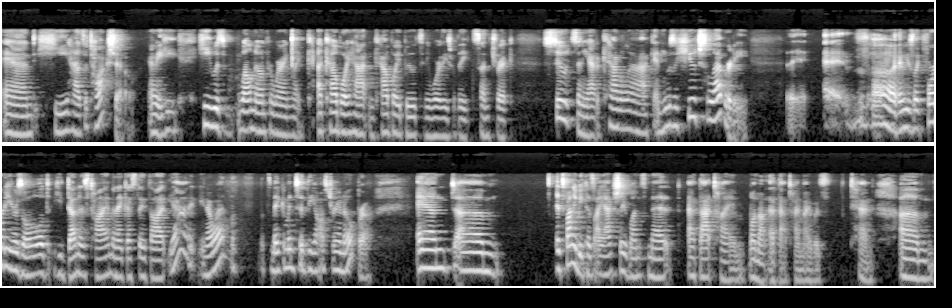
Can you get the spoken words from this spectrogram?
and he has a talk show. I mean, he he was well known for wearing like a cowboy hat and cowboy boots, and he wore these really eccentric suits, and he had a Cadillac, and he was a huge celebrity. Uh, and he was like 40 years old. He'd done his time, and I guess they thought, yeah, you know what? Let's, let's make him into the Austrian Oprah. And um, it's funny because I actually once met at that time, well, not at that time, I was 10, um,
